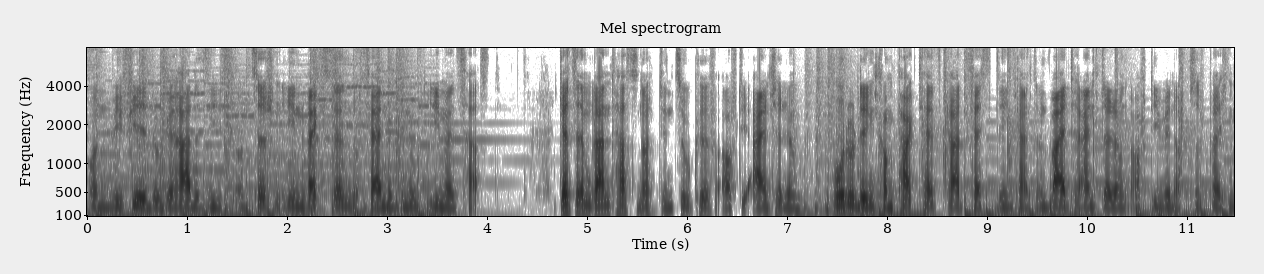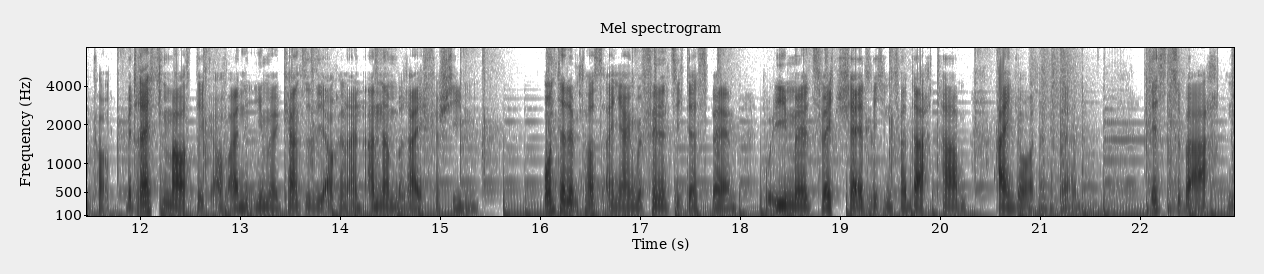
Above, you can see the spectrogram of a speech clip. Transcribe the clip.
und wie viele du gerade siehst und zwischen ihnen wechseln, sofern du genug E-Mails hast. Ganz am Rand hast du noch den Zugriff auf die Einstellung, wo du den Kompaktheitsgrad festlegen kannst und weitere Einstellungen, auf die wir noch zu sprechen kommen. Mit rechtem Mausklick auf eine E-Mail kannst du sie auch in einen anderen Bereich verschieben. Unter dem Posteingang befindet sich der Spam, wo E-Mails, welche schädlichen Verdacht haben, eingeordnet werden. Ist zu beachten,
